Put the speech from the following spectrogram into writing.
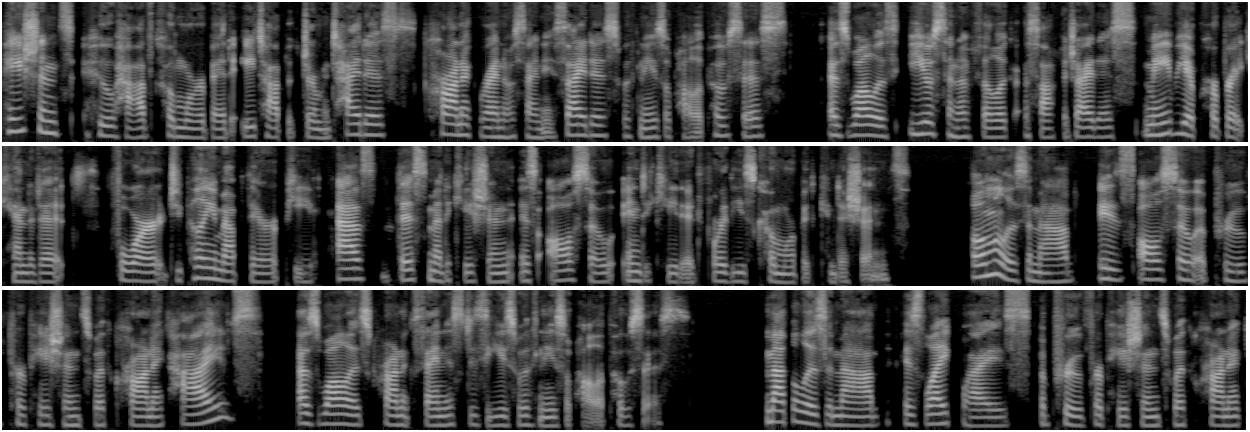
Patients who have comorbid atopic dermatitis, chronic rhinosinusitis with nasal polyposis, as well as eosinophilic esophagitis may be appropriate candidates for dupilumab therapy, as this medication is also indicated for these comorbid conditions. Omalizumab is also approved for patients with chronic hives, as well as chronic sinus disease with nasal polyposis. Mepolizumab is likewise approved for patients with chronic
